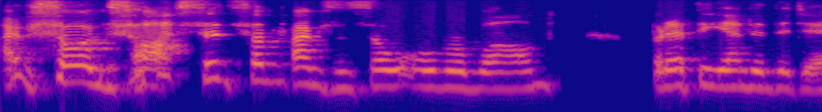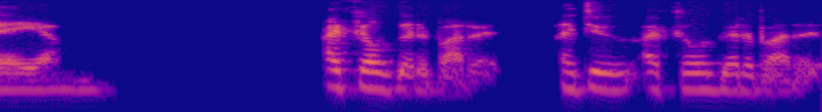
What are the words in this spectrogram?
I'm so exhausted sometimes and so overwhelmed, but at the end of the day, um, I feel good about it. I do. I feel good about it.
